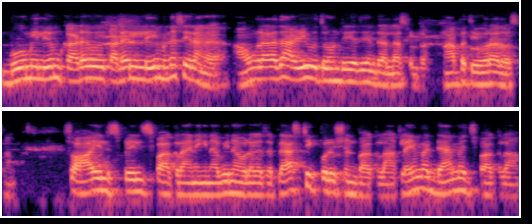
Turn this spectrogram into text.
பூமியிலையும் கடவு கடல்லையும் என்ன செய்யறாங்க அவங்களாலதான் அழிவு தோன்றியது என்று எல்லாம் சொல்றான். நாற்பத்தி ஓராவது வசனம். ஸோ ஆயில் ஸ்பில்ஸ் பார்க்கலாம். இன்னைக்கு நவீன உலகத்தில் பிளாஸ்டிக் பொல்யூஷன் பார்க்கலாம். கிளைமேட் டேமேஜ் பார்க்கலாம்.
